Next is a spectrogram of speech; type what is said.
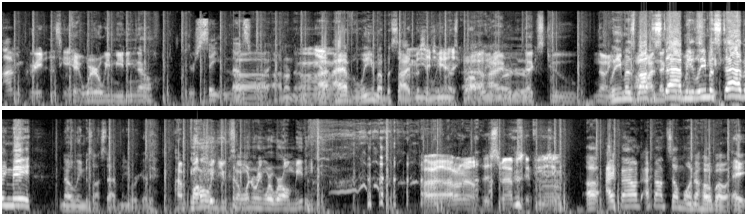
I'm great at this game. Okay, where are we meeting now? You're Satan. That's uh, why. I don't know. Uh, I, I have Lima beside I'm me, and satanic. Lima's probably uh, a I'm murderer. next to no. Lima's oh, about I'm to next stab me. Winsky. Lima's stabbing me. No, Lima's not stabbing me. We're good. I'm following you because I'm wondering where we're all meeting. Uh, I don't know. This map's confusing. Uh, I found I found someone a hobo. Hey,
